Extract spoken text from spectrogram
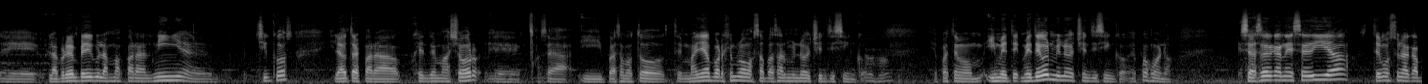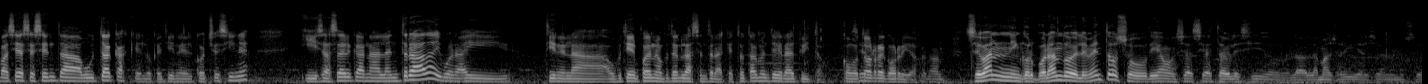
Eh, la primera película es más para niños, eh, chicos, y la otra es para gente mayor, o sea, y pasamos todo. Mañana, por ejemplo, vamos a pasar 1985. Después tenemos, y Mete, Metegol 1985. Después, bueno, se acercan ese día, tenemos una capacidad de 60 butacas, que es lo que tiene el coche cine, y se acercan a la entrada y bueno, ahí tienen la, pueden obtener las entradas, que es totalmente gratuito, como todo el recorrido. ¿Se van incorporando elementos o digamos ya se ha establecido la, mayoría ya en el museo?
